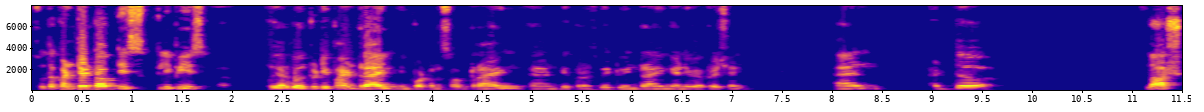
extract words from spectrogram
So the content of this clip is we are going to define drying, importance of drying and difference between drying and evaporation and at the last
